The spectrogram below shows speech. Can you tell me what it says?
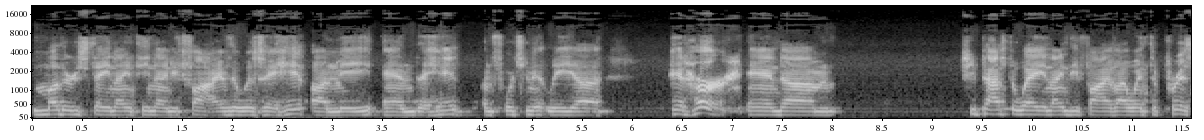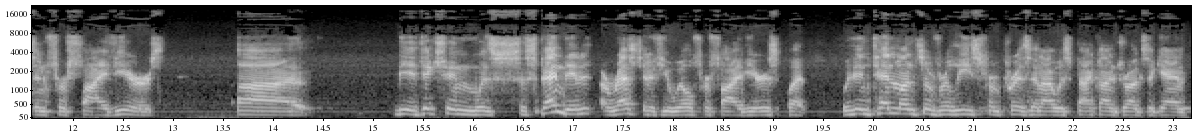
Mother's Day 1995, there was a hit on me, and the hit unfortunately uh, hit her. And um, she passed away in 95. I went to prison for five years. Uh, the addiction was suspended, arrested, if you will, for five years. But within 10 months of release from prison, I was back on drugs again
